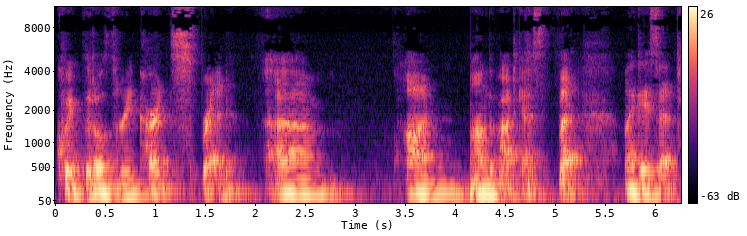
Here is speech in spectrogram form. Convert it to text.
quick little three card spread um, on on the podcast. But like I said,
